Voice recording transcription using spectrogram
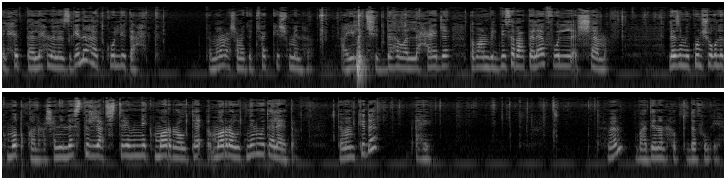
الحتة اللي إحنا لازقينها هتكون لتحت تمام؟ عشان ما تتفكش منها. عيلة تشدها ولا حاجة؟ طبعا بالبي 7000 والشمع. لازم يكون شغلك متقن عشان الناس ترجع تشتري منك مرة وت... مرة واتنين وتلاتة. تمام كده؟ اهي. تمام؟ وبعدين نحط ده فوقيها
